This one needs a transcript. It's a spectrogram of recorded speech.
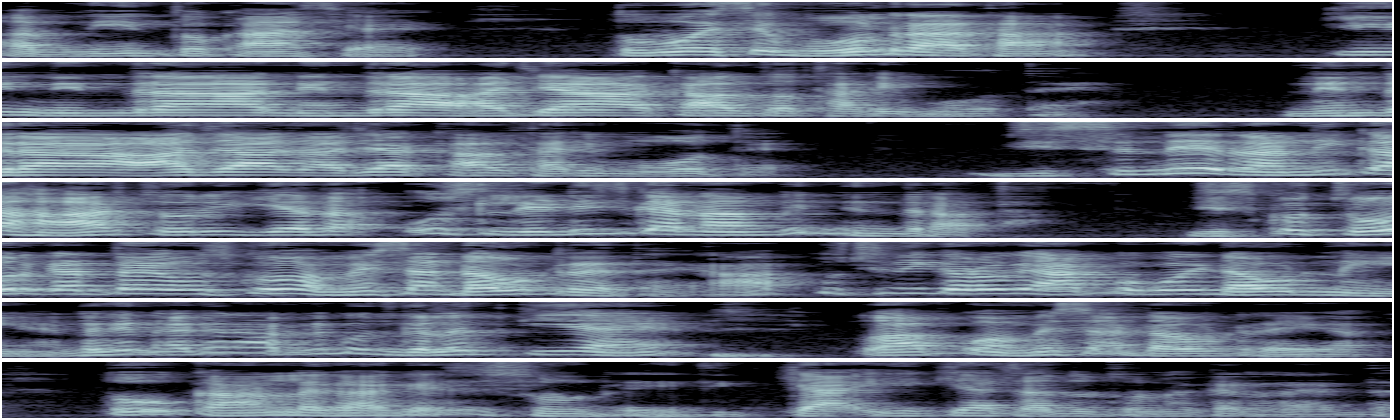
अब नींद तो कहाँ से आए? तो वो ऐसे बोल रहा था कि, निंद्रा निंद्रा, आजा, काल तो थारी मौत है। निंद्रा, आजा, आज, आजा, काल थारी मौत है। जिसने रानी का हार चोरी किया था, उस लेडीज़ का नाम भी निंद्रा था। जिसको चोर करता है, उसको हमेशा डाउट रहता है। आप कुछ नहीं करोगे, आपको कोई डाउट नहीं है। लेकिन अगर आपने कुछ गलत किया है तो आपको हमेशा डाउट रहेगा। तो वो कान लगा के सुन रही थी, क्या, ये क्या जादू टोना कर रहा है अंदर?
